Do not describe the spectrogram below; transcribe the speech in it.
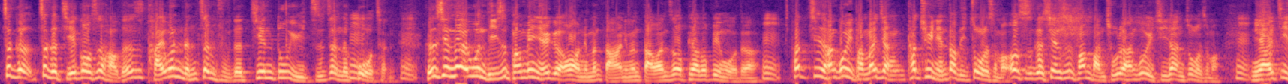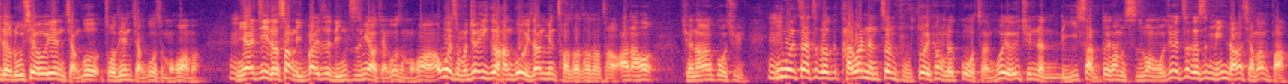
这个这个结构是好的，是台湾人政府的监督与执政的过程。嗯，可是现在问题是旁边有一个哦，你们打你们打完之后票都变我的。嗯，他其实韩国瑜坦白讲，他去年到底做了什么？二十个县市翻盘，除了韩国瑜，其他人做了什么？嗯，你还记得卢谢辉燕讲过昨天讲过什么话吗？你还记得上礼拜日林之妙讲过什么话？为什么就一个韩国瑜在那边吵吵吵吵吵啊？然后全拿过去，因为在这个台湾人政府对抗的过程，会有一群人离散，对他们失望。我觉得这个是民党要想办法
